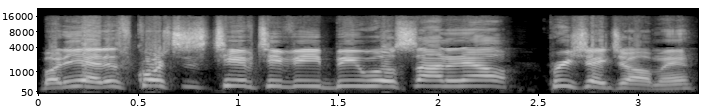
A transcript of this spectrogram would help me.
But yeah, this of course is TFTV. B Will signing out. Appreciate y'all, man.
